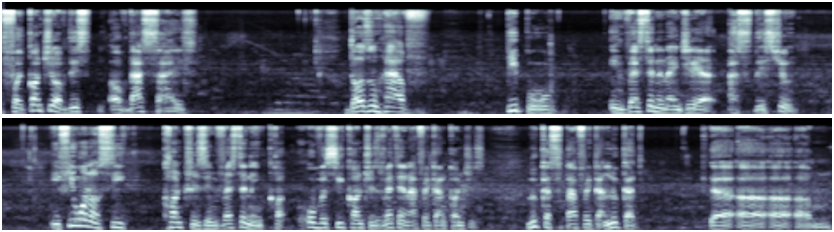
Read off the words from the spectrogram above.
for a country of this of that size, doesn't have people investing in Nigeria as they should. If you want to see countries investing in co- overseas countries, investing in African countries, look at South Africa look at uh, uh, uh, um,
